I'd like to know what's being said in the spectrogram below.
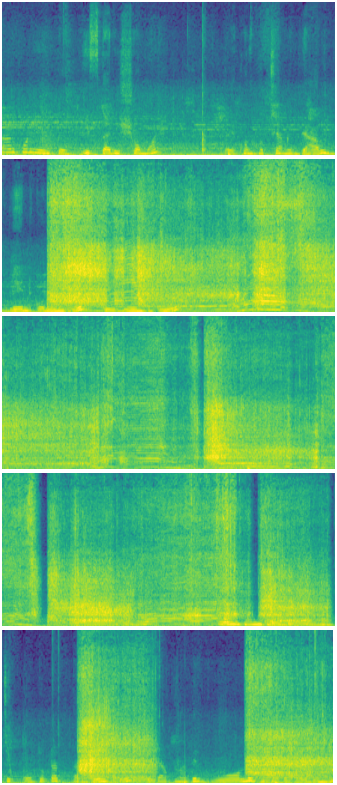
তারপরে এই তো ইফতারির সময়। এখন হচ্ছে আমি ডাল ব্লেন্ড করে নেব, এই ব্লেন্ড দিয়ে। যে কতটা কাজেছে সেটা আপনাদের বলে বুঝাতে পারবে না।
